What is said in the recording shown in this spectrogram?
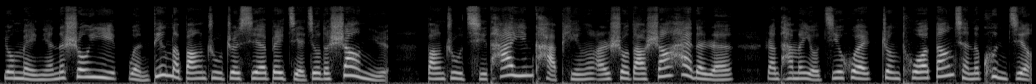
用每年的收益稳定的帮助这些被解救的少女，帮助其他因卡平而受到伤害的人，让他们有机会挣脱当前的困境。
